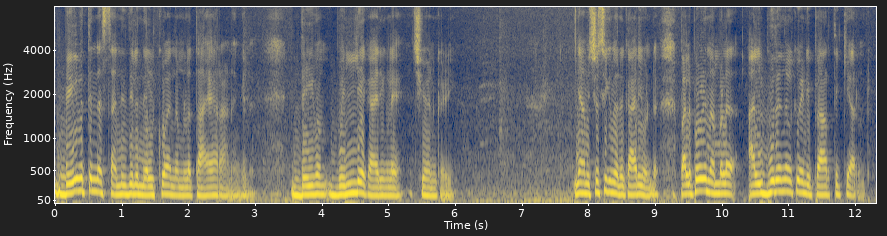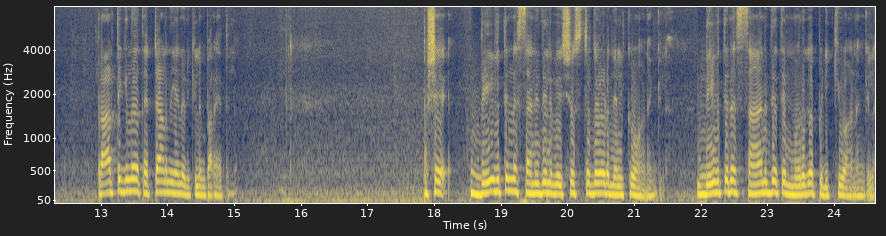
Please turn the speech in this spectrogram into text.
ദൈവത്തിന്റെ സന്നിധിയിൽ നിൽക്കുവാൻ നമ്മൾ തയ്യാറാണെങ്കിൽ ദൈവം വലിയ കാര്യങ്ങളെ ചെയ്യാൻ കഴിയും. ഞാൻ വിശ്വസിക്കുന്ന ഒരു കാര്യമുണ്ട്. പലപ്പോഴും നമ്മൾ അത്ഭുതങ്ങൾക്ക് വേണ്ടി പ്രാർത്ഥിക്കാറുണ്ട്. പ്രാർത്ഥിക്കുന്നത് തെറ്റാണെന്ന് ഞാൻ ഒരിക്കലും പറയത്തില്ല. പക്ഷേ ദൈവത്തിന്റെ സന്നിധിയിൽ വിശ്വസ്തയോടെ നിൽക്കുവാണെങ്കിൽ ദൈവത്തിന്റെ സാന്നിധ്യത്തെ മുറുകെ പിടിക്കുവാണെങ്കിൽ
